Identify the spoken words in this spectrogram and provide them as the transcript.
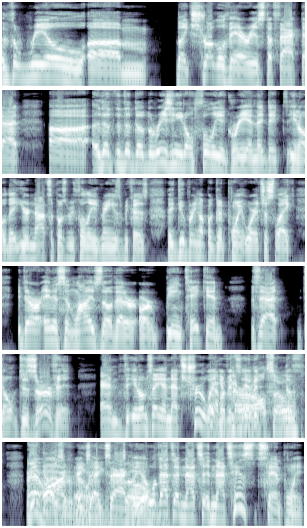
the real um like struggle there is the fact that uh the the the, the reason you don't fully agree and they, they you know that you're not supposed to be fully agreeing is because they do bring up a good point where it's just like there are innocent lives though that are, are being taken that don't deserve it. And th- you know what I'm saying? And that's true. Like yeah, if but it's if it- also the- there guys are ex- exactly. So- Yeah, well, that's and that's and that's his standpoint.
